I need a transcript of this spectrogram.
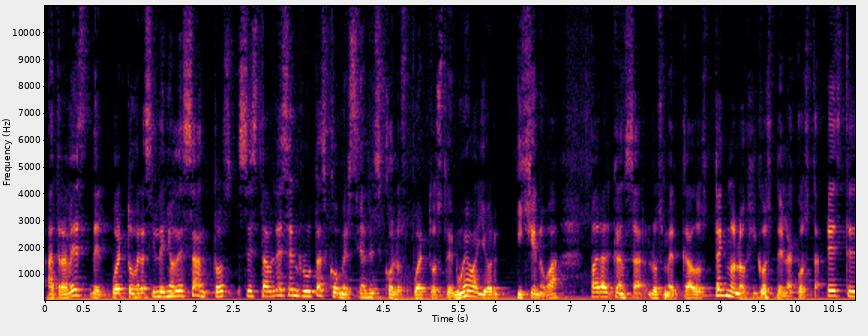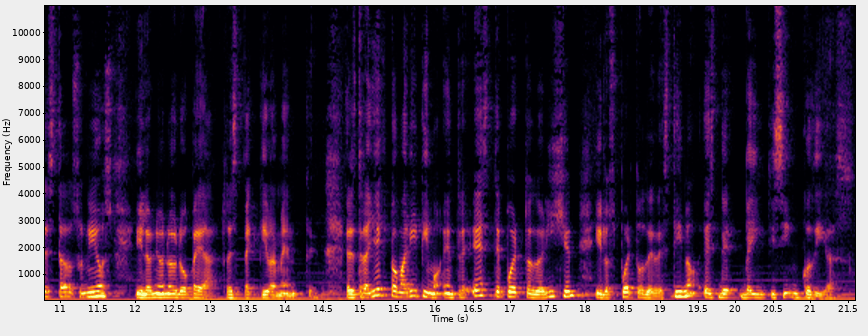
A través del puerto brasileño de Santos se establecen rutas comerciales con los puertos de Nueva York y Génova para alcanzar los mercados tecnológicos de la costa este de Estados Unidos y la Unión Europea, respectivamente. El trayecto marítimo entre este puerto de origen y los puertos de destino es de 25 días.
